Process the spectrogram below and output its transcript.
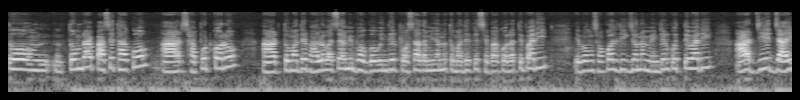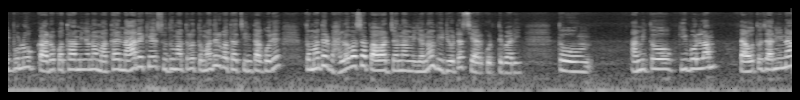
তো তোমরা পাশে থাকো আর সাপোর্ট করো। আর তোমাদের ভালোবাসা আমি ভগবিন্দের গোবিন্দের প্রসাদ আমি যেন তোমাদেরকে সেবা করাতে পারি এবং সকল দিক যেন মেনটেন করতে পারি। আর যে যাই বলুক, কারও কথা আমি যেন মাথায় না রেখে শুধুমাত্র তোমাদের কথা চিন্তা করে তোমাদের ভালোবাসা পাওয়ার জন্য আমি যেন ভিডিওটা শেয়ার করতে পারি। তো আমি তো কি বললাম? তাও তো জানি না।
